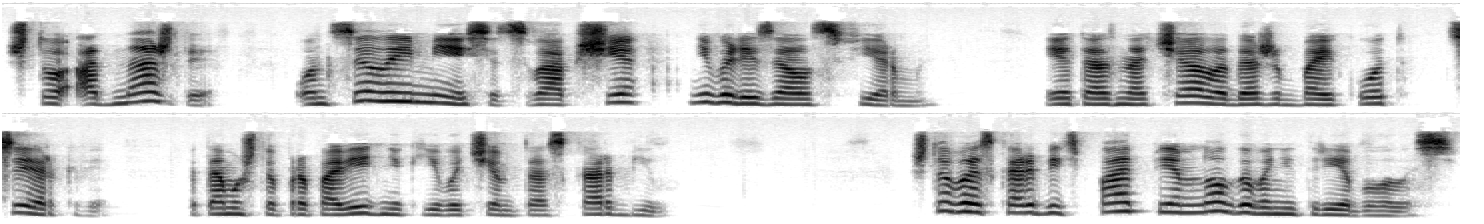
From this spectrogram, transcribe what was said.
что однажды он целый месяц вообще не вылезал с фермы. И это означало даже бойкот церкви, потому что проповедник его чем-то оскорбил. Чтобы оскорбить папе, многого не требовалось.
